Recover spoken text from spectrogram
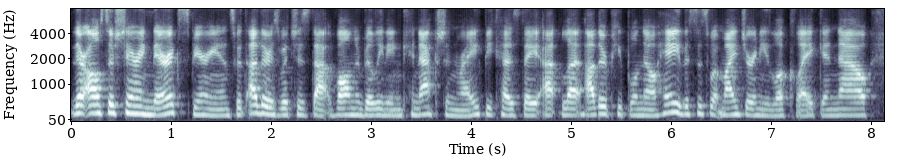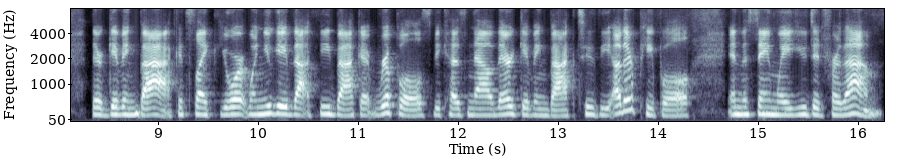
they're also sharing their experience with others which is that vulnerability and connection right? Because they uh, let other people know hey this is what my journey looked like and now they're giving back. It's like your when you gave that feedback it ripples because now they're giving back to the other people in the same way you did for them.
